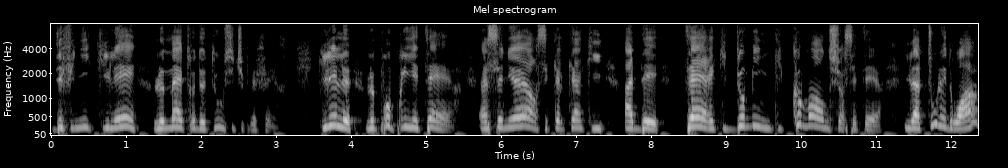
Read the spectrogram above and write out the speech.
définit qu'il est le maître de tout, si tu préfères. Qu'il est le, le propriétaire. Un seigneur, c'est quelqu'un qui a des terres et qui domine, qui commande sur ces terres. Il a tous les droits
